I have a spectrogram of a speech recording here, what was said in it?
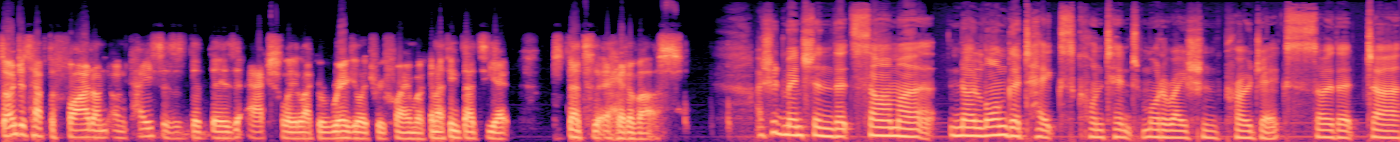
don't just have to fight on, on cases, that there's actually like a regulatory framework. And I think that's yet, that's ahead of us. I should mention that Sama no longer takes content moderation projects so that uh,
